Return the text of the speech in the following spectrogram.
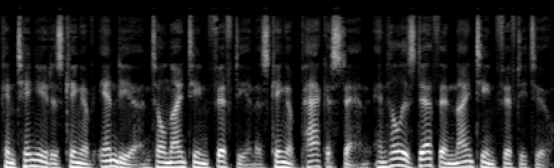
continued as King of India until 1950 and as King of Pakistan until his death in 1952.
